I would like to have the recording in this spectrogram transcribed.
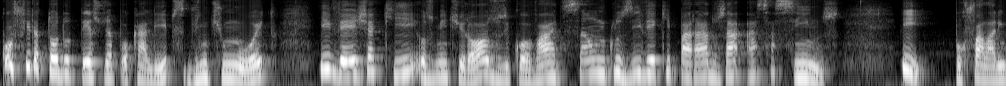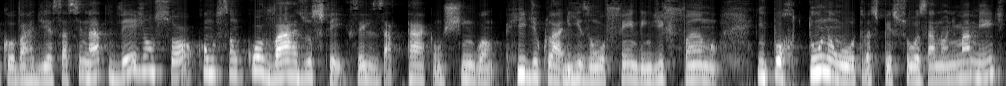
Confira todo o texto de Apocalipse 21:8 e veja que os mentirosos e covardes são inclusive equiparados a assassinos. E, por falar em covardia e assassinato, vejam só como são covardes os fakes. Eles atacam, xingam, ridicularizam, ofendem, difamam, importunam outras pessoas anonimamente,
